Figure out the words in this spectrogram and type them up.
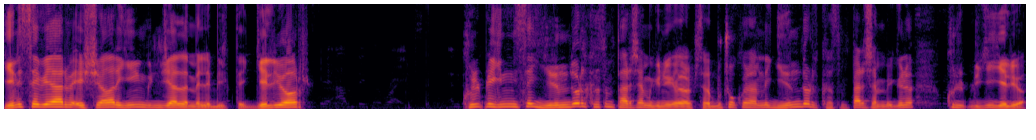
Yeni seviyeler ve eşyalar yeni güncellemeyle birlikte geliyor. Kulüp Ligi'nin ise 24 Kasım Perşembe günü geliyor arkadaşlar. Bu çok önemli. 24 Kasım Perşembe günü Kulüp Ligi geliyor.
